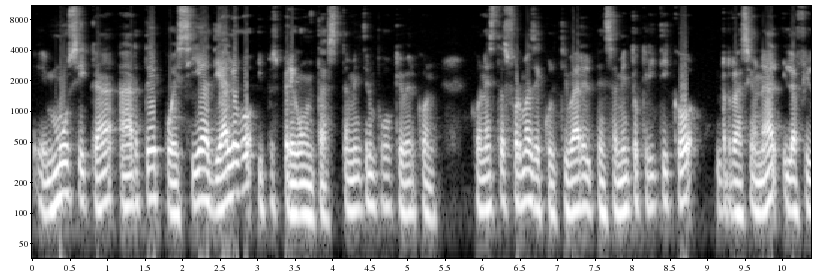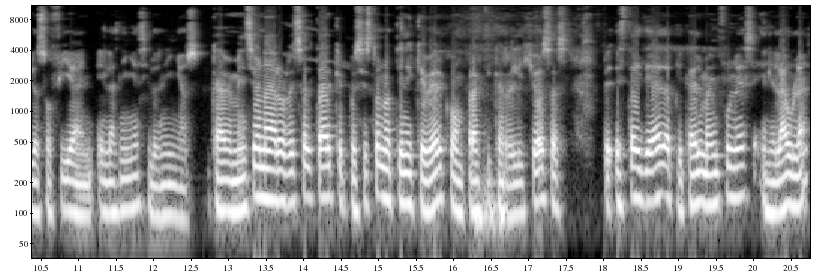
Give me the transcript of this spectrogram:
eh, música, arte, poesía, diálogo y pues preguntas. También tiene un poco que ver con, con estas formas de cultivar el pensamiento crítico racional y la filosofía en, en, las niñas y los niños. Cabe mencionar o resaltar que pues esto no tiene que ver con prácticas religiosas. Esta idea de aplicar el mindfulness en el aula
